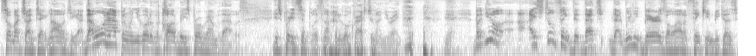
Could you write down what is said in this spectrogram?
so much on technology. That won't happen when you go to the cloud-based program with Atlas. It's pretty simple. It's not going to go crashing on you, right? Yeah, but you know, I, I still think that that's that really bears a lot of thinking because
